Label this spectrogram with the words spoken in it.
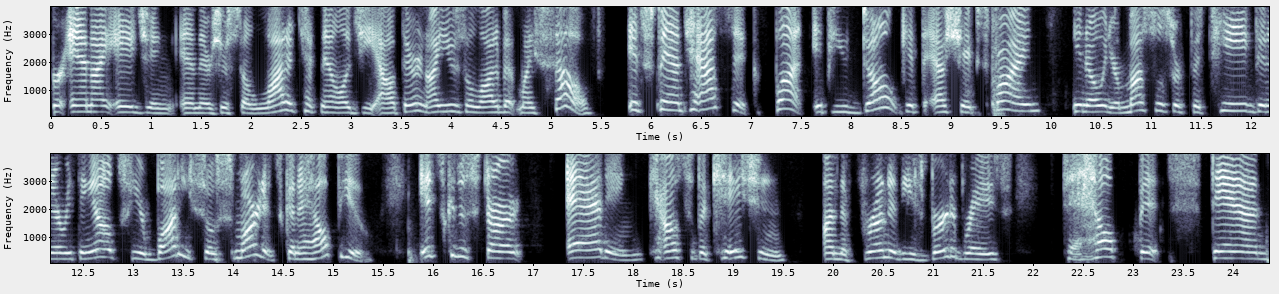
for anti-aging and there's just a lot of technology out there and I use a lot of it myself. It's fantastic, but if you don't get the S-shaped spine, you know, and your muscles are fatigued and everything else, your body's so smart it's going to help you. It's going to start adding calcification on the front of these vertebrae to help it stand,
